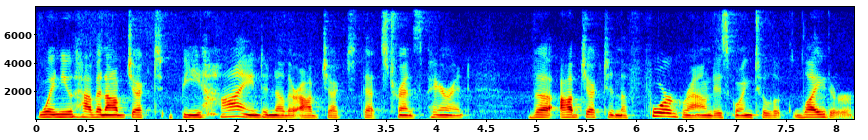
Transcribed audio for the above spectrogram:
when you have an object behind another object that's transparent, the object in the foreground is going to look lighter.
